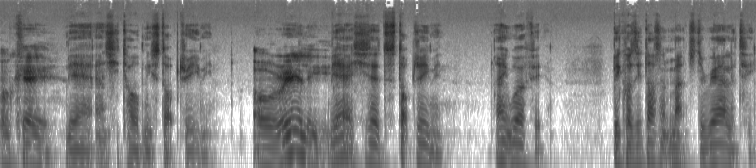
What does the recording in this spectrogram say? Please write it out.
Okay. Yeah, and she told me stop dreaming. Oh, really? Yeah, she said stop dreaming. Ain't worth it. Because it doesn't match the reality.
